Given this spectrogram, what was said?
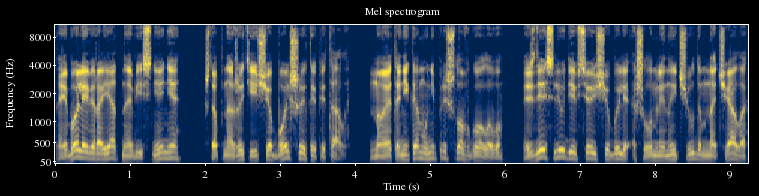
Наиболее вероятное объяснение, чтоб нажить еще большие капиталы. Но это никому не пришло в голову. Здесь люди все еще были ошеломлены чудом начала,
